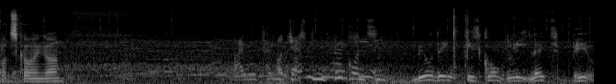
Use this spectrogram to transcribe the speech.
what's going on. Adjusting frequency. Building is complete. Let's build.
